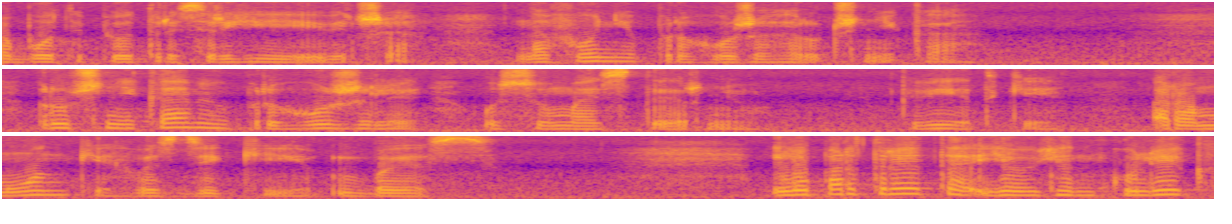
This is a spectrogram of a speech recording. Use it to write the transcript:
работы Пётра Сергеевича на фоне прыгожага ручніка. Ручнікамі ўпрыгожылі ўсю майстэрню, кветкі, рамонкі, гваздзякі, бэс. Для партрэта Яўген Кулік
